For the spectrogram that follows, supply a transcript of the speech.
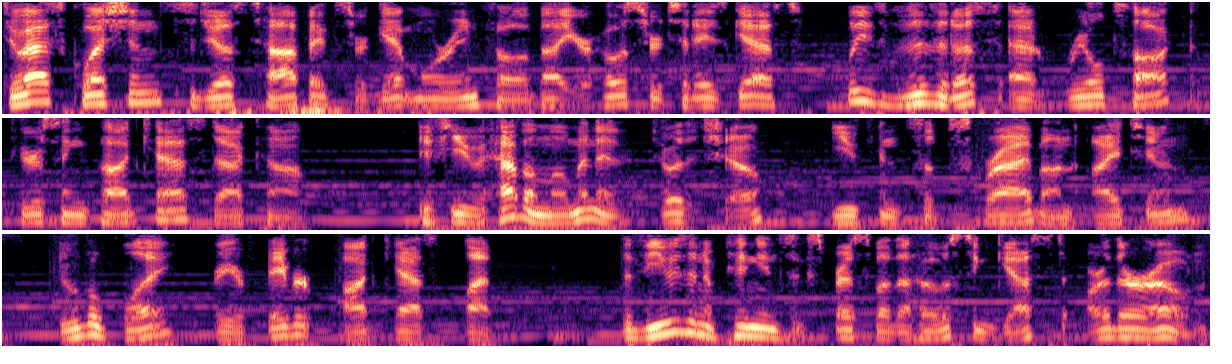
To ask questions, suggest topics, or get more info about your host or today's guest, please visit us at realtalkpiercingpodcast.com. If you have a moment and enjoy the show, you can subscribe on iTunes, Google Play, or your favorite podcast platform. The views and opinions expressed by the host and guest are their own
